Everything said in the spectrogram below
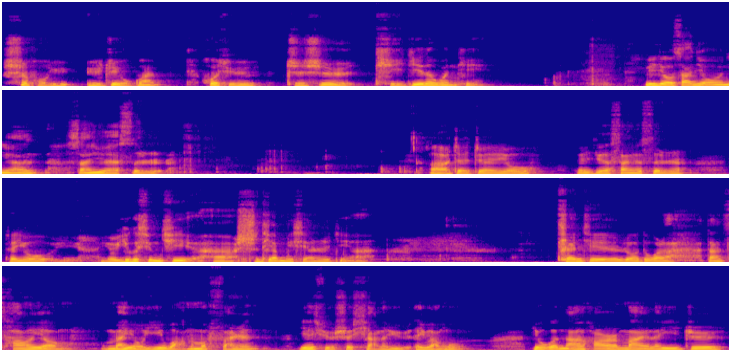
是否与与之有关，或许只是体积的问题。一九三九年三月四日，啊，这这有这个三月四日，这有有一个星期啊，十天没写日记啊。天气热多了，但苍蝇没有以往那么烦人，也许是下了雨的缘故。有个男孩卖了一只，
